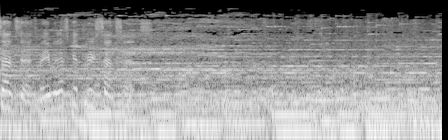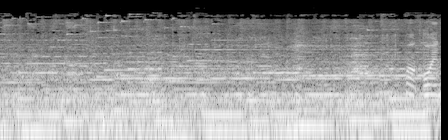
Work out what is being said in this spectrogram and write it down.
Sunsets, baby. Let's get three sunsets. Come on, coin.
